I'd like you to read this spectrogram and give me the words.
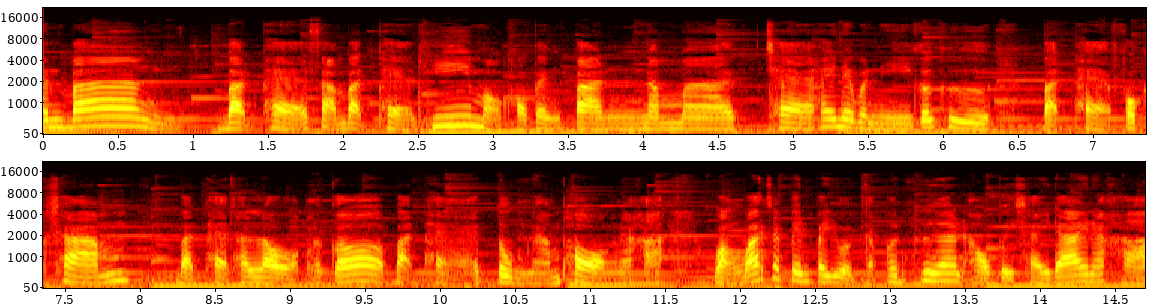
กันบ้าง บาดแผล3บาดแผลที่หมอขอแบ่งปันนำมาแชร์ให้ในวันนี้ก็คือบาดแผลฟกช้ำบาดแผลถลอก แล้วก็บาดแผลตุ่มน้ำพองนะคะ หวังว่าจะเป็นประโยชน์กับเพื่อนๆ เอาไปใช้ได้นะคะ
